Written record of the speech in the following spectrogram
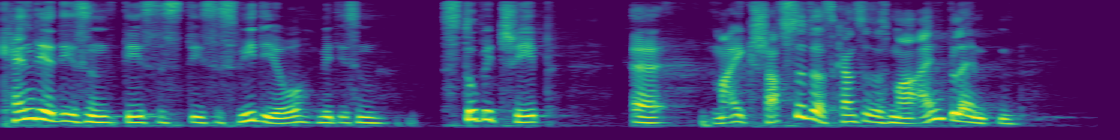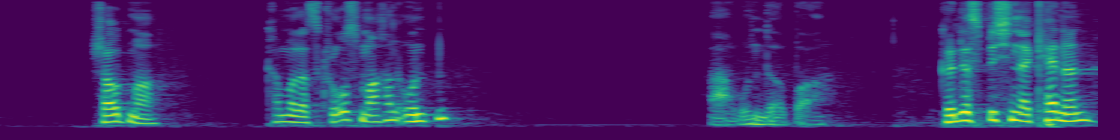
Kennt ihr diesen, dieses, dieses Video mit diesem Stupid Sheep? Äh, Mike, schaffst du das? Kannst du das mal einblenden? Schaut mal. Kann man das groß machen unten? Ah, wunderbar. Könnt ihr es ein bisschen erkennen?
